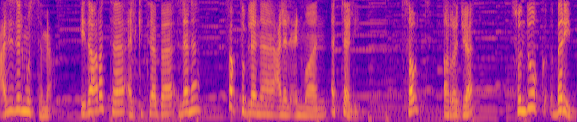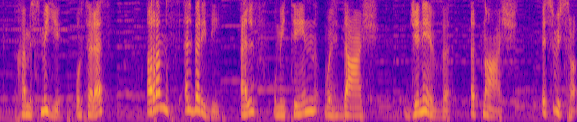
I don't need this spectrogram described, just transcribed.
عزيزي المستمع إذا أردت الكتابة لنا فاكتب لنا على العنوان التالي صوت الرجاء صندوق بريد 503 الرمز البريدي 1211 جنيف 12 سويسرا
